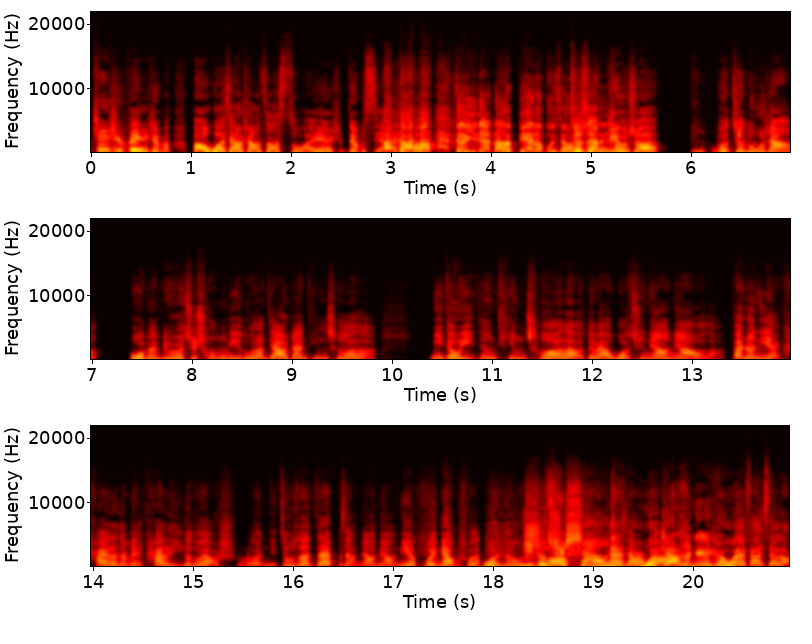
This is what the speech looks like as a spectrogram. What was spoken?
这是为什么？包括像上厕所也是，对不起啊，这我 就一定等他憋的不行了就是比如说，我就路上，我们比如说去崇礼，路上加油站停车了。你都已经停车了，对吧？我去尿尿了，反正你也开了，咱们也开了一个多小时了。你就算再不想尿尿，你也不会尿不出来。我能你就去上一下吧。哎我张翰这件事儿我也发现了，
